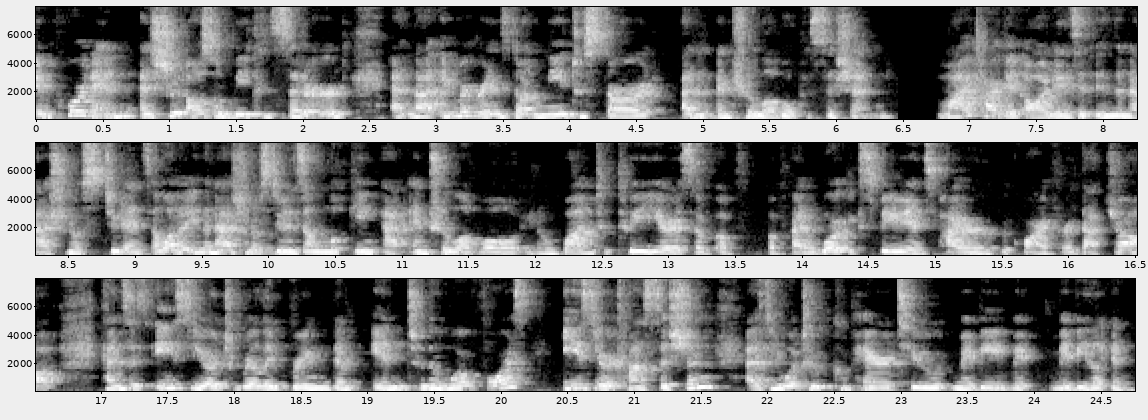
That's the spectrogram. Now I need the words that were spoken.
important and should also be considered, and that immigrants don't need to start at an entry level position. My target audience is international students. A lot of international students are looking at entry level, you know, one to three years of, of, of kind of work experience prior required for that job. Hence, it's easier to really bring them into the workforce easier transition as you were to compare to maybe maybe like an,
